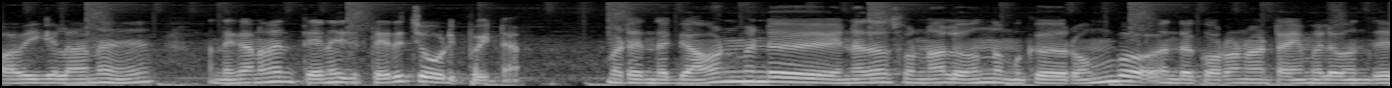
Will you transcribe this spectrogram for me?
பாவிகளான்னு அந்த கணவன் தெரி தெரிச்சு ஓடி போயிட்டேன். பட் இந்த கவர்மெண்ட்டு என்ன தான் சொன்னாலும் நமக்கு ரொம்ப இந்த கொரோனா டைமில் வந்து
